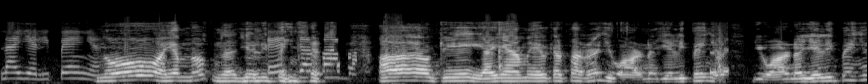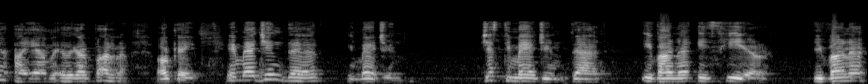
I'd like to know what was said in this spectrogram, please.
Nayeli Peña. No, I am not Nayeli Edgar Peña. Parra. Ah, okay, I am Edgar Parra. You are Nayeli Peña. You are Nayeli Peña. I am Edgar Parra. Okay, imagine that, imagine, just imagine that Ivana is here. Ivana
